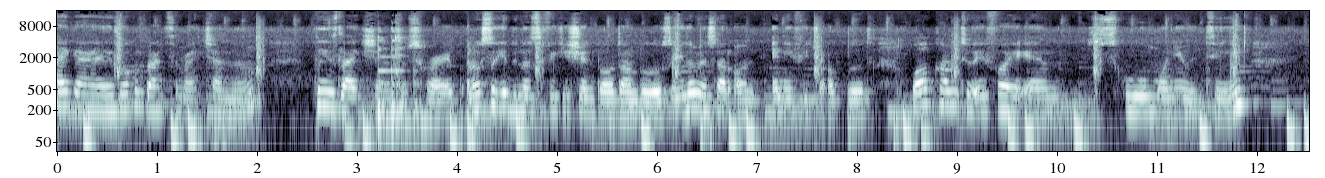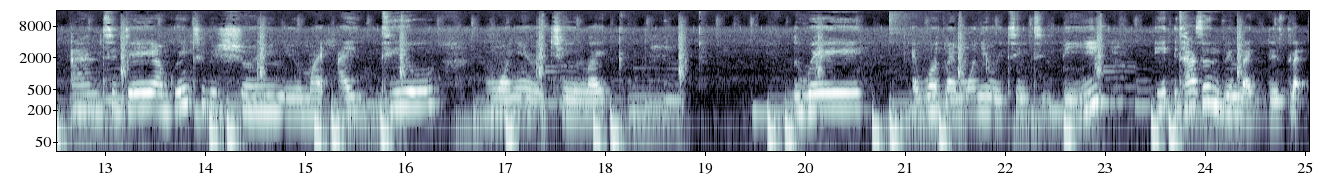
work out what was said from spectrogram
hi guys. Welcome back to my channel. Please like share and subscribe. And also hit the notification bell down below so you don't miss out on any future uploads. Welcome to a 4 a.m school morning routine. And today i'm going to be showing you my ideal morning routine like the way i want my morning routine to be. It, it hasn't been like this. Like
